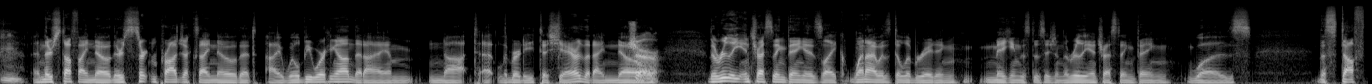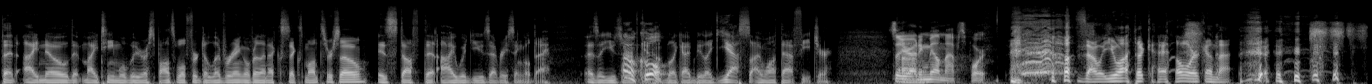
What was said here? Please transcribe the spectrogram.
Mm. And there's stuff I know. There's certain projects I know that I will be working on that I am not at liberty to share. That I know. Sure. The really interesting thing is like when I was deliberating making this decision, the really interesting thing was the stuff that I know that my team will be responsible for delivering over the next six months or so is stuff that I would use every single day as a user. Oh, cool! Like I'd be like, yes, I want that feature. So you're um, adding mail map support. is that what you want? Okay, I'll work on that.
